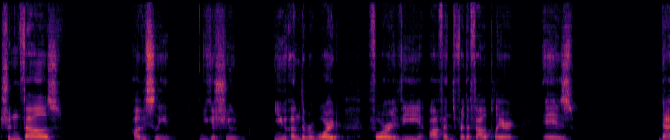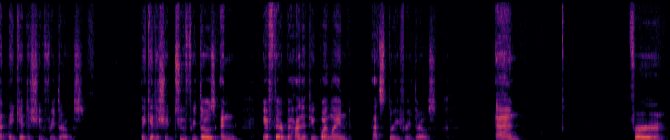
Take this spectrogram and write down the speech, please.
shooting fouls, obviously, you can shoot. You um the reward for the offense for the foul player is that they get to shoot free throws. They get to shoot two free throws, and if they're behind the three point line, that's three free throws. And for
